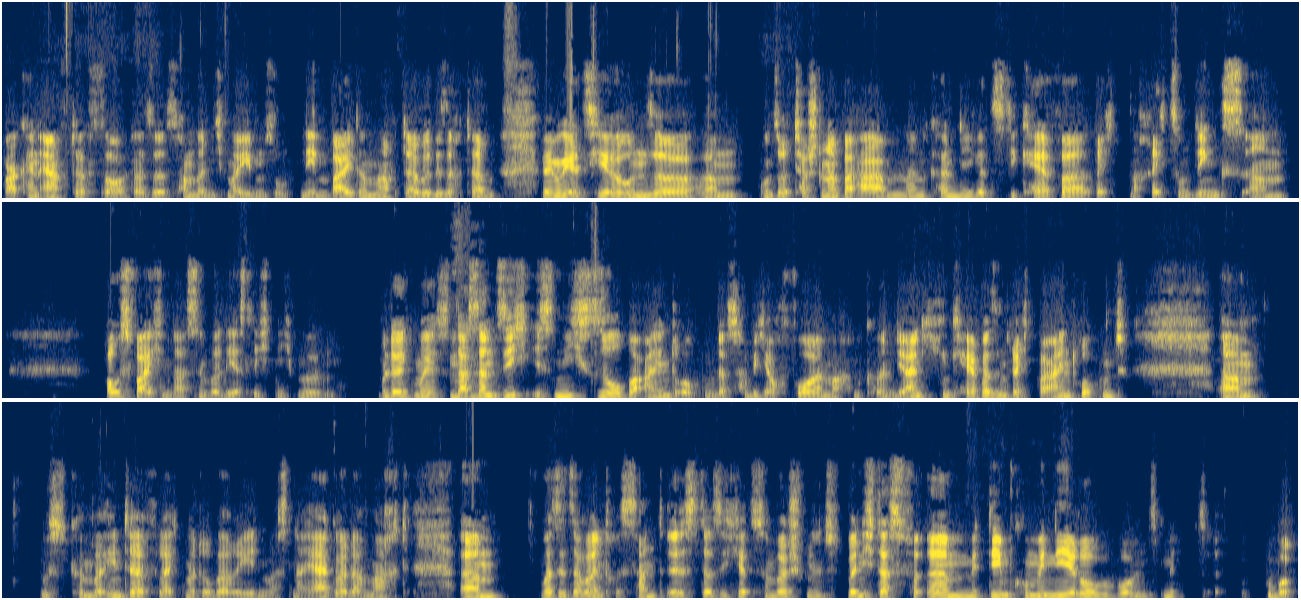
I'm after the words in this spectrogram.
war kein Afterthought, also das haben wir nicht mal eben so nebenbei gemacht, da wir gesagt haben, wenn wir jetzt hier unser, ähm, unsere Taschenlampe haben, dann können die jetzt die Käfer recht, nach rechts und links ähm, ausweichen lassen, weil die das Licht nicht mögen. Und denkt man jetzt, das mhm. an sich ist nicht so beeindruckend. Das habe ich auch vorher machen können. Die eigentlichen Käfer sind recht beeindruckend. Ähm, können wir hinterher vielleicht mal drüber reden, was Niagara da macht. Ähm, was jetzt aber interessant ist, dass ich jetzt zum Beispiel, wenn ich das ähm, mit dem kombiniere, wo wir uns mit über,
